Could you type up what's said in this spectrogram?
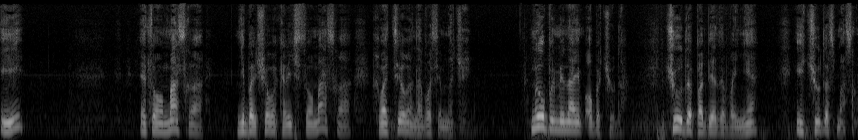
и этого масла, небольшого количества масла, хватило на 8 ночей. Мы упоминаем оба чуда. Чудо победы в войне и чудо с маслом.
